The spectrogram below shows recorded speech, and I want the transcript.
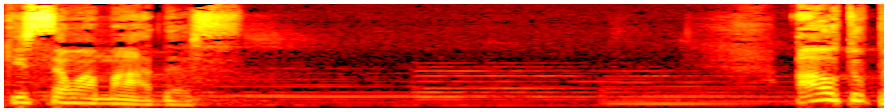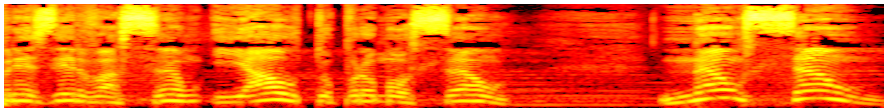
que são amadas. Autopreservação e autopromoção não são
